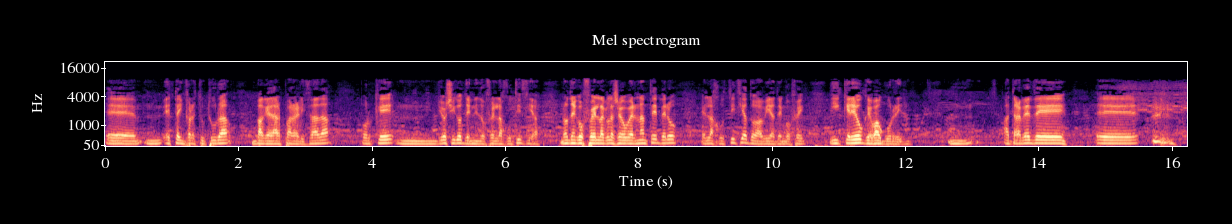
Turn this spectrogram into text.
eh, esta infraestructura va a quedar paralizada porque mm, yo sigo teniendo fe en la justicia. No tengo fe en la clase gobernante, pero en la justicia todavía tengo fe y creo que va a ocurrir. Mm, a través de eh,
